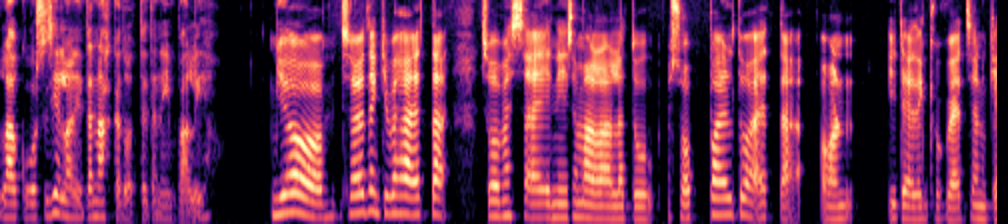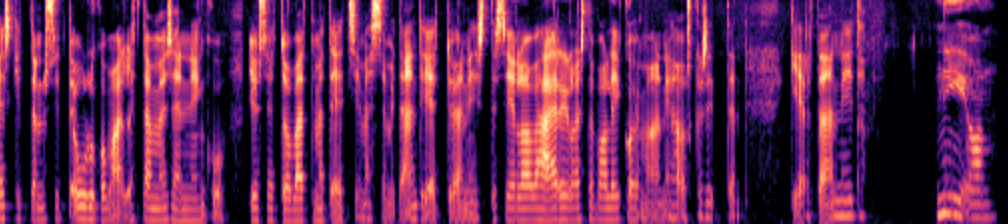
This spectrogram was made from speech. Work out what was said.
laukku, koska siellä on niitä nahkatuotteita niin paljon. Joo, se on jotenkin vähän, että Suomessa ei niin samalla lailla tule soppailtua, että on itse jotenkin koko ajan, että se on keskittänyt sitten ulkomaille tämmöisen, niin kuin, jos et ole välttämättä etsimässä mitään tiettyä, niin sitten siellä on vähän erilaista valikoimaa, niin hauska sitten kiertää niitä. Niin on.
